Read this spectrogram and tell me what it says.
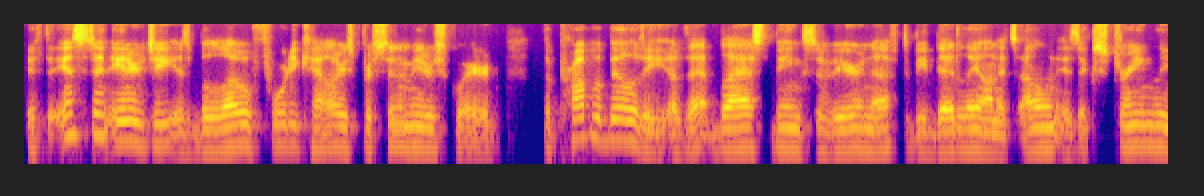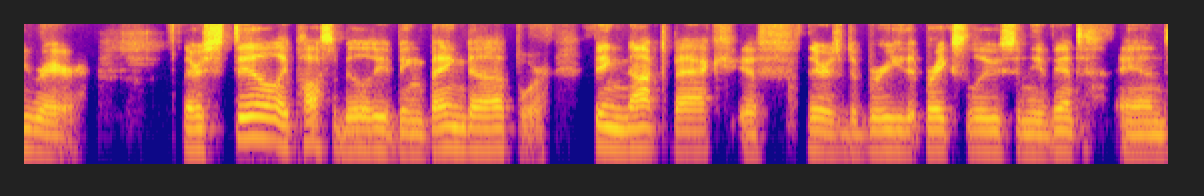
if the incident energy is below 40 calories per centimeter squared, the probability of that blast being severe enough to be deadly on its own is extremely rare. There's still a possibility of being banged up or being knocked back if there's debris that breaks loose in the event and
